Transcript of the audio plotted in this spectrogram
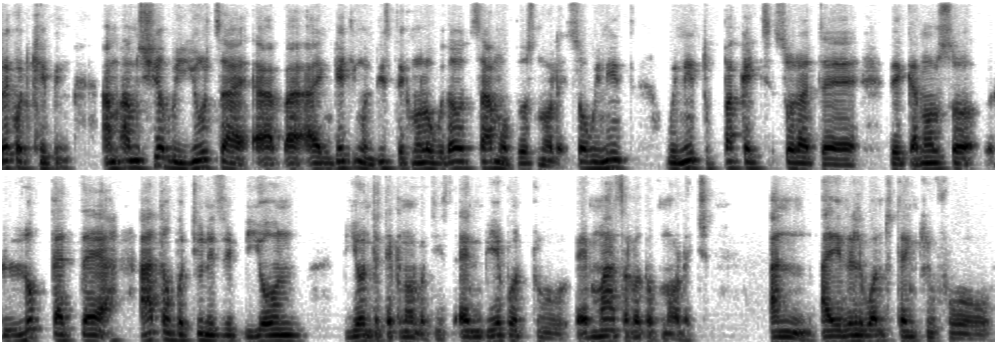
record keeping. I'm, I'm sure the youths are, are, are engaging on this technology without some of those knowledge. So we need we need to package so that uh, they can also look at the other opportunities beyond beyond the technologies and be able to amass a lot of knowledge. And I really want to thank you for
